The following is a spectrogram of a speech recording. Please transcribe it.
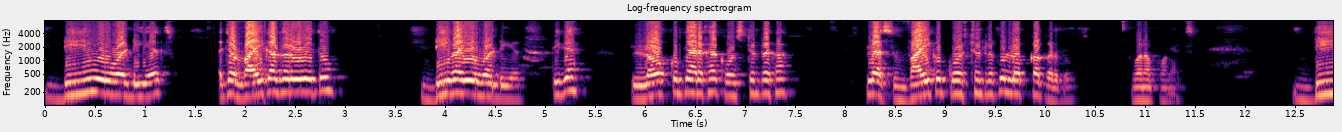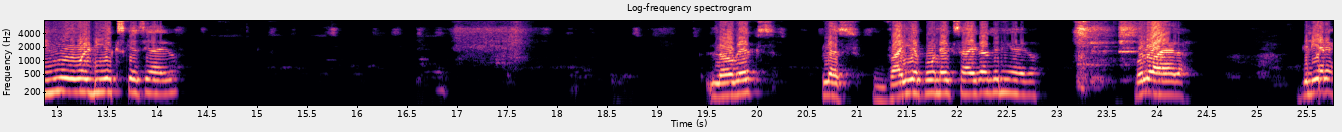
d u over d x अच्छा वाई का करोगे तो? D y over d x ठीक है? लॉग को क्या रखा? कांस्टेंट रखा। प्लस वाई को कांस्टेंट रखो लॉग का कर दो one upon x d u over d x कैसे आएगा? Log x plus y upon x आएगा कि नहीं आएगा? बोलो आएगा क्लियर है?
